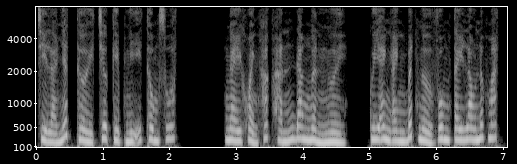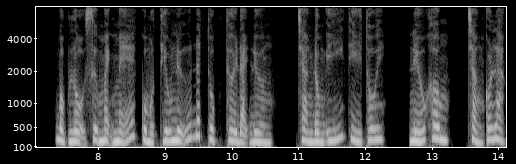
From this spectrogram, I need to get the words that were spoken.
chỉ là nhất thời chưa kịp nghĩ thông suốt. Ngay khoảnh khắc hắn đang ngẩn người, Quý Anh Anh bất ngờ vung tay lau nước mắt, bộc lộ sự mạnh mẽ của một thiếu nữ đất thục thời đại đường. Chàng đồng ý thì thôi, nếu không, chẳng có lạc,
